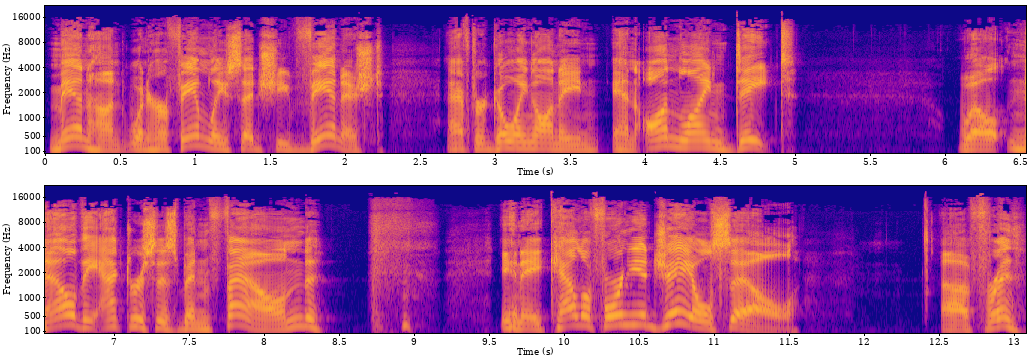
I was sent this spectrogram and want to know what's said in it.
manhunt when her family said she vanished after going on a, an online date. Well, now the actress has been found in a California jail cell. Uh, friend,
